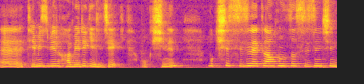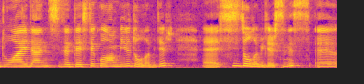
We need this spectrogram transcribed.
E, temiz bir haberi gelecek o kişinin. Bu kişi sizin etrafınızda sizin için dua eden, size destek olan biri de olabilir. E, siz de olabilirsiniz. E,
